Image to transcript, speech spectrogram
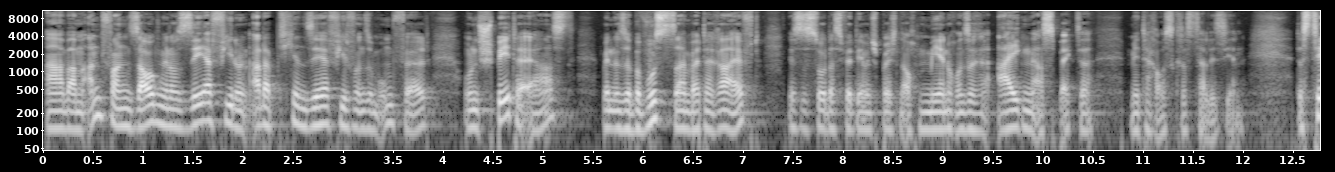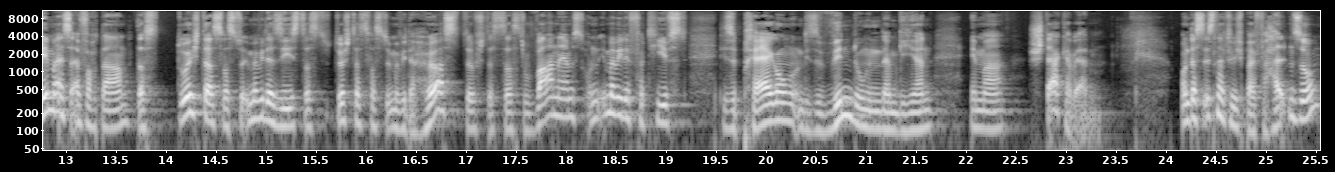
aber am Anfang saugen wir noch sehr viel und adaptieren sehr viel von unserem Umfeld und später erst, wenn unser Bewusstsein weiter reift, ist es so, dass wir dementsprechend auch mehr noch unsere eigenen Aspekte mit herauskristallisieren. Das Thema ist einfach da, dass durch das, was du immer wieder siehst, dass durch das, was du immer wieder hörst, durch das, was du wahrnimmst und immer wieder vertiefst, diese Prägungen und diese Windungen in deinem Gehirn immer stärker werden. Und das ist natürlich bei Verhalten so.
